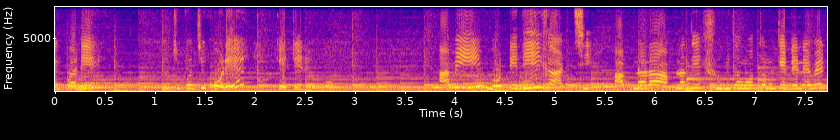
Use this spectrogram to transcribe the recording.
একবারে কুচি কুচি করে কেটে নেব। আমি বটি দিয়েই কাটছি। আপনারা আপনাদের সুবিধা মতন কেটে নেবেন।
